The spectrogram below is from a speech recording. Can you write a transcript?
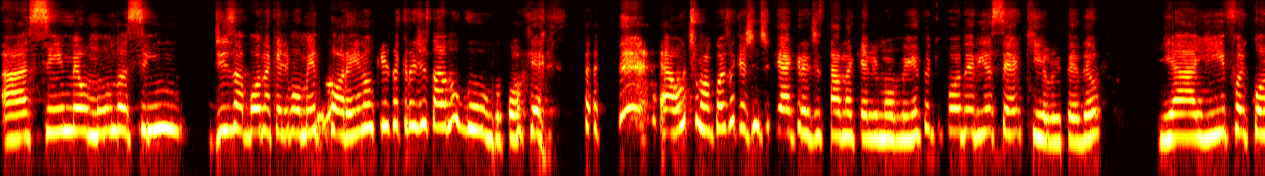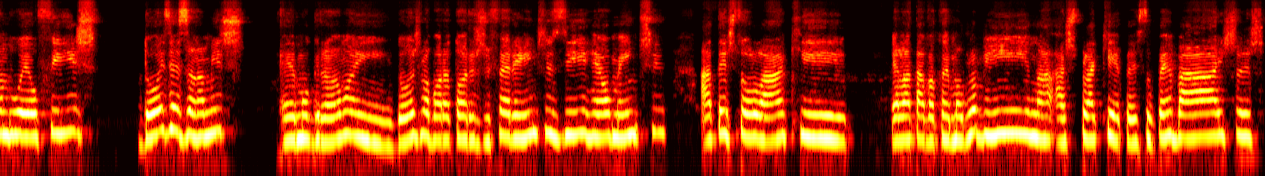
assim, meu mundo assim desabou naquele momento, porém não quis acreditar no Google, porque é a última coisa que a gente quer acreditar naquele momento que poderia ser aquilo, entendeu? E aí foi quando eu fiz dois exames hemograma em dois laboratórios diferentes e realmente atestou lá que ela estava com a hemoglobina, as plaquetas super baixas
